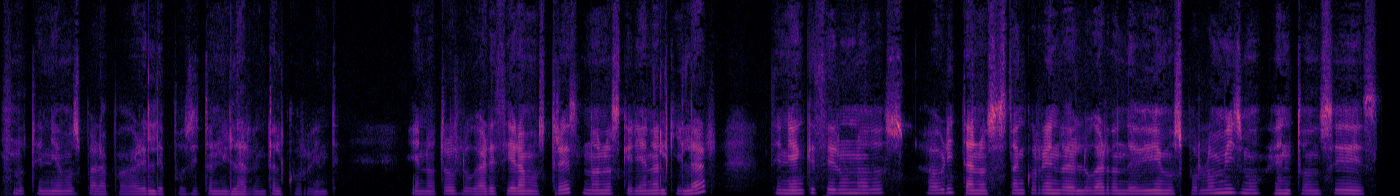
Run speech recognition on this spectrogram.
No teníamos para pagar el depósito ni la renta al corriente. En otros lugares si éramos tres no nos querían alquilar, tenían que ser uno o dos. Ahorita nos están corriendo del lugar donde vivimos por lo mismo, entonces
